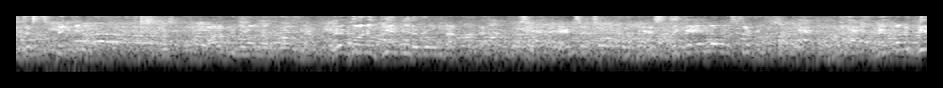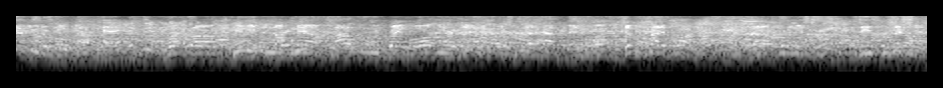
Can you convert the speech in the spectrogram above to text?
were just speaking of. A lot of people don't know the roadmap. We're going to give you the roadmap for that. So. This is the game over series. Okay, We're going to give you the roadmap. okay. But um, we need to know now how do we bring all these elected that have been the Democratic Party that are put in these, these positions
